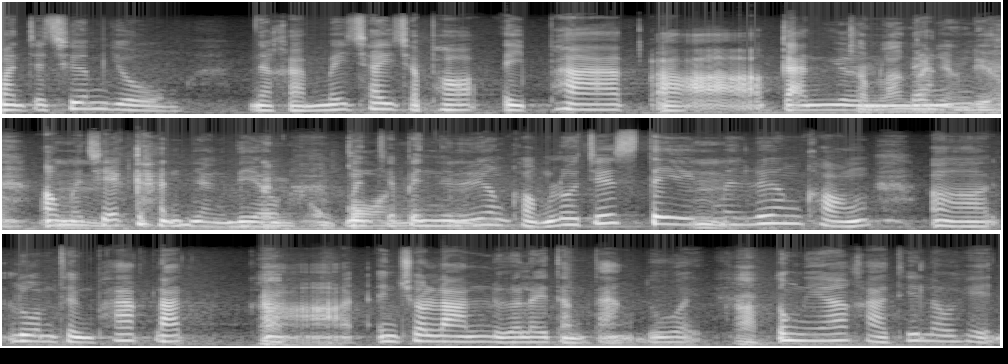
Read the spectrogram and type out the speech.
มันจะเชื่อมโยงนะคะไม่ใช่เฉพาะไอ้ภาคเอ่อการเงินชำระเงินแบค์อย่างเดียวเอามาอืมเช็คกันอย่างเดียวเป็นองค์กรมันจะเป็นในเรื่องของโลจิสติกอืมมันเรื่องของเอ่อรวมถึงภาครัฐครับ insurance หรืออะไรต่างๆด้วยครับตรงเนี้ยค่ะที่เราเห็น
